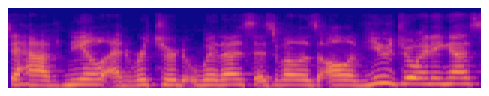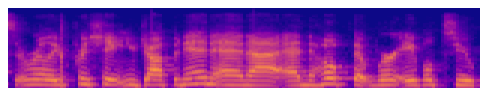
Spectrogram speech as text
to have Neil and Richard with us, as well as all of you joining us. Really appreciate you dropping in, and uh, and hope that we're able to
